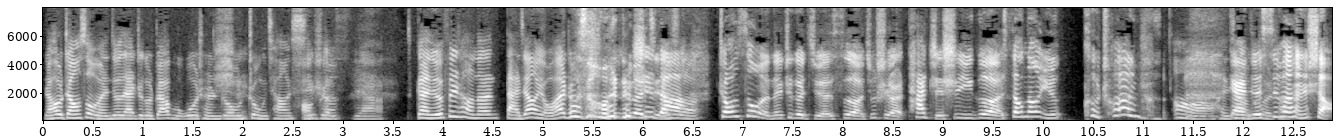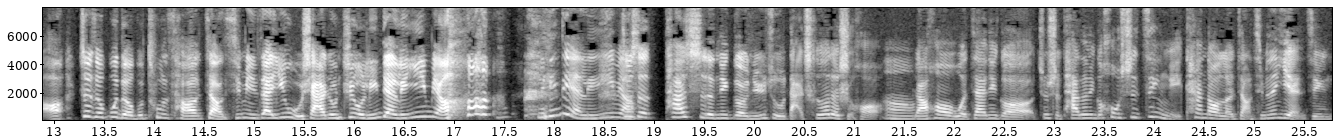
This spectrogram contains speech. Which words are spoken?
然后张颂文就在这个抓捕过程中中枪牺牲。感觉非常的打酱油啊！张颂文这个角是的色，张颂文的这个角色，就是他只是一个相当于客串嘛，哦，感觉戏份很少，这就不得不吐槽蒋奇明在《鹦鹉杀》中只有零点零一秒，零点零一秒，就是他是那个女主打车的时候，嗯，然后我在那个就是他的那个后视镜里看到了蒋奇明的眼睛，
